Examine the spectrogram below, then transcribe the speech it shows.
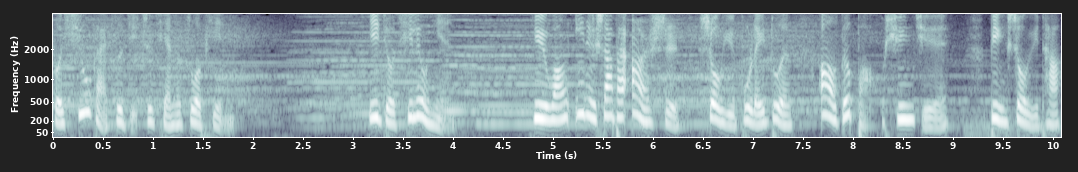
和修改自己之前的作品。一九七六年，女王伊丽莎白二世授予布雷顿奥德堡勋爵，并授予他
